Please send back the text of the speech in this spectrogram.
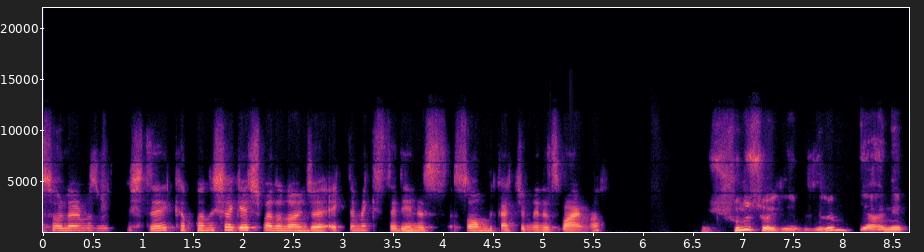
Sorularımız bitmişti. Kapanışa geçmeden önce eklemek istediğiniz son birkaç cümleniz var mı? Şunu söyleyebilirim. Yani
